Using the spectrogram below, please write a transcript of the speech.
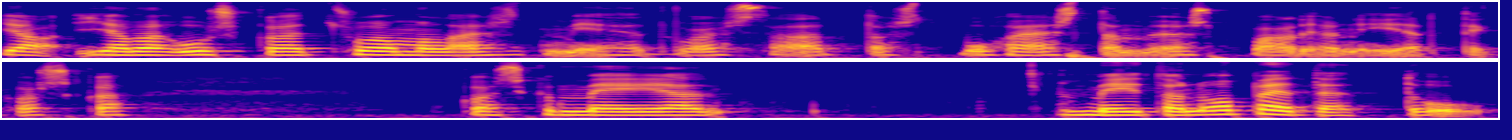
Ja, ja mä uskon, että suomalaiset miehet voisivat saada tuosta puheesta myös paljon irti, koska, koska meidän, meitä on opetettu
